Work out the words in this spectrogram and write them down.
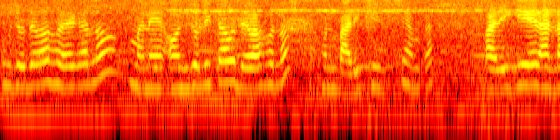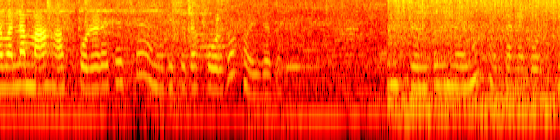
পুজো দেওয়া হয়ে গেল মানে অঞ্জলিটাও দেওয়া হলো। এখন বাড়ি ফিরছি আমরা। বাড়ি গিয়ে রান্নাবান্না মা হাফ করে রেখেছে, আমি কিছুটা করব, হয়ে যাবে। সিম্পল মেনু এখানে করছি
